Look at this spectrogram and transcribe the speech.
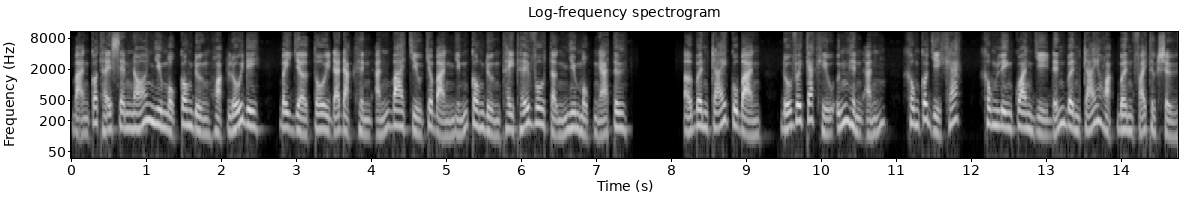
Bạn có thể xem nó như một con đường hoặc lối đi, bây giờ tôi đã đặt hình ảnh ba chiều cho bạn những con đường thay thế vô tận như một ngã tư. Ở bên trái của bạn, đối với các hiệu ứng hình ảnh, không có gì khác, không liên quan gì đến bên trái hoặc bên phải thực sự,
